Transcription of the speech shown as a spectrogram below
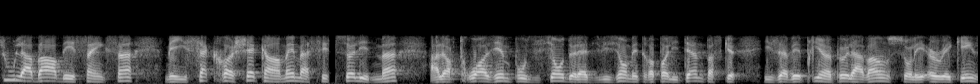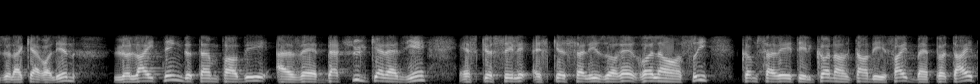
sous la barre des 500, mais ils s'accrochaient quand même assez solidement à leur troisième position de la division métropolitaine parce qu'ils avaient pris un peu l'avance sur les Hurricanes de la Caroline. Le Lightning de Tampa Bay avait battu le Canadien. Est-ce que, c'est, est-ce que ça les aurait relancés comme ça avait été le cas dans le temps des fêtes? Ben peut-être,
